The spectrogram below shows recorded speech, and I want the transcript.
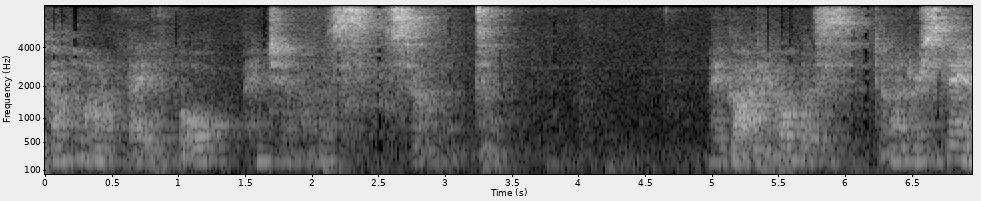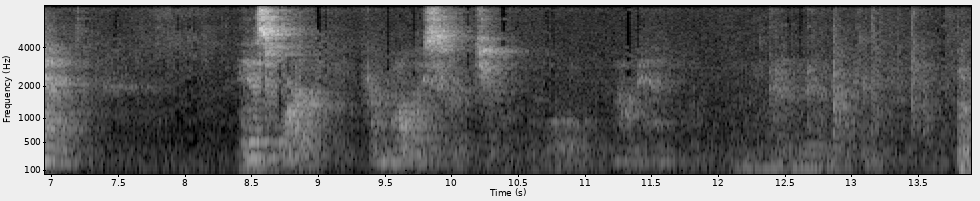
upon a faithful and generous servant. May God help us to understand His word from Holy Scripture. Amen.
